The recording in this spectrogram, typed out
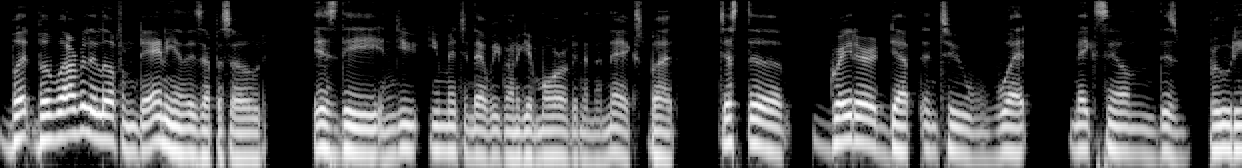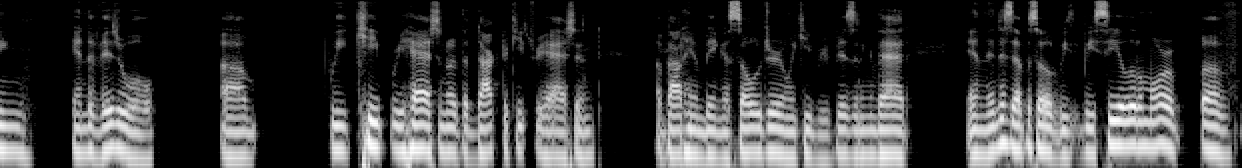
but but what I really love from Danny in this episode is the and you you mentioned that we're going to get more of it in the next, but just the greater depth into what makes him this brooding individual. Um, we keep rehashing, or the doctor keeps rehashing about him being a soldier, and we keep revisiting that. And in this episode, we we see a little more of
